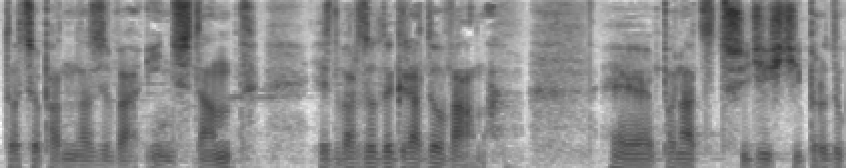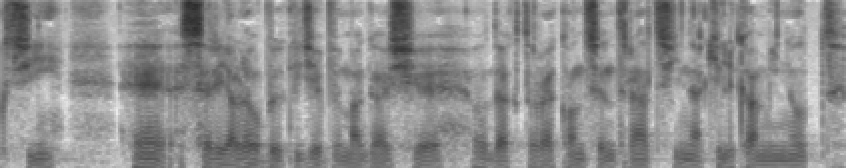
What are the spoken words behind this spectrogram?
to, co pan nazywa instant, jest bardzo degradowana. E, ponad 30 produkcji e, serialowych, gdzie wymaga się od aktora koncentracji na kilka minut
